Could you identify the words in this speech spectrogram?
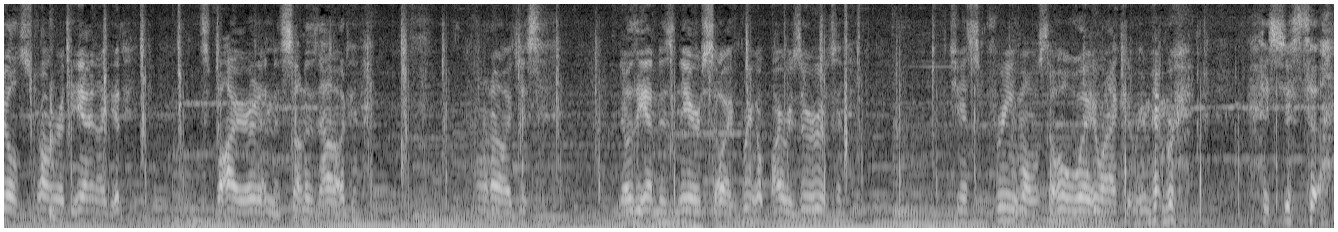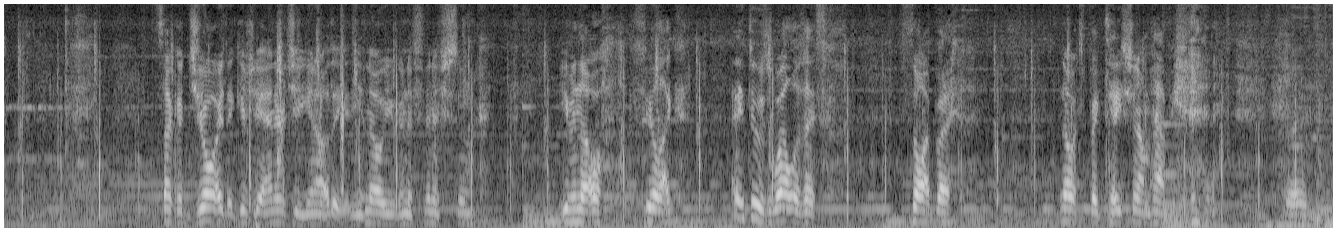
Feel stronger at the end. I get inspired and the sun is out and I don't know, I just know the end is near so I bring up my reserves and chance supreme almost the whole way when I can remember. It's just uh, it's like a joy that gives you energy, you know, that you know you're gonna finish soon. Even though I feel like I didn't do as well as I thought, but no expectation. I'm happy.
